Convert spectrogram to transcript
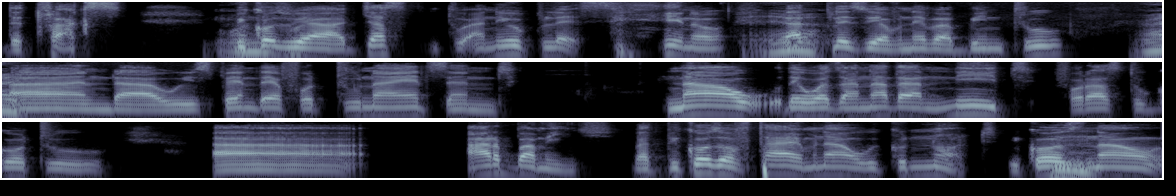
the tracks Wonderful. because we are just to a new place you know yeah. that place we have never been to right. and uh, we spent there for two nights and now there was another need for us to go to uh Arbaminch, but because of time now we could not because mm. now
